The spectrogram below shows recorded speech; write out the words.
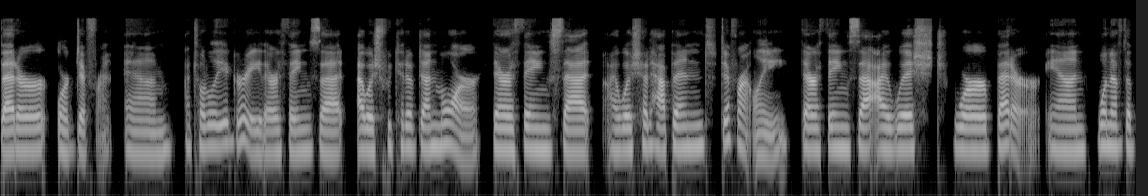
better, or different. And I totally agree. There are things that I wish we could have done more. There are things that I wish had happened differently. There are things that I wished were better. And one of the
